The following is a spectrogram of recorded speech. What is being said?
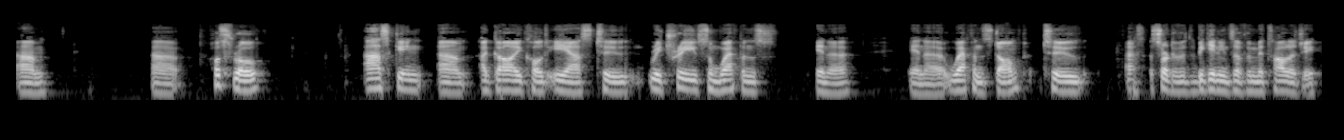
um, uh, Khosrow asking um, a guy called Iyas to retrieve some weapons in a in a weapons dump to a, sort of the beginnings of a mythology.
